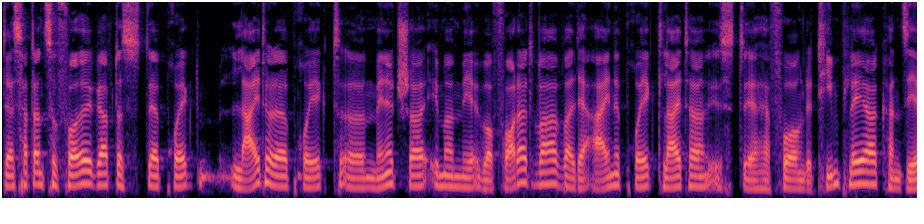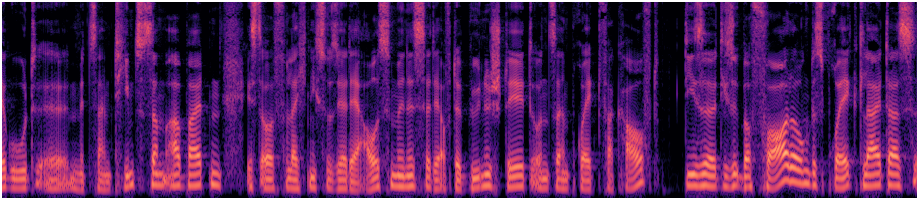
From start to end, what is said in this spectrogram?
das hat dann zur Folge gehabt, dass der Projektleiter oder Projektmanager immer mehr überfordert war, weil der eine Projektleiter ist der hervorragende Teamplayer, kann sehr gut äh, mit seinem Team zusammenarbeiten, ist aber vielleicht nicht so sehr der Außenminister, der auf der Bühne steht und sein Projekt verkauft. diese, diese Überforderung des Projektleiters,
